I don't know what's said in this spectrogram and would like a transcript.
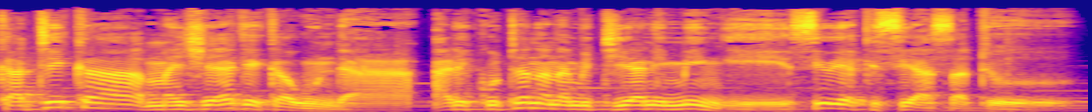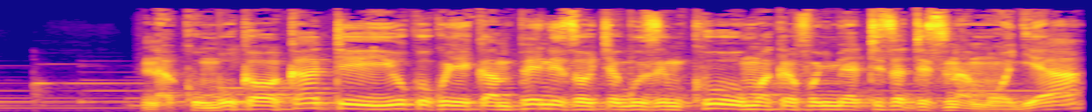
katika maisha yake kaunda, alikutana na mitiani mingi, siyo ya kisiasa tu. Nakumbuka wakati yuko kwenye kampeni za uchaguzi mkuu mwaka 1991,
